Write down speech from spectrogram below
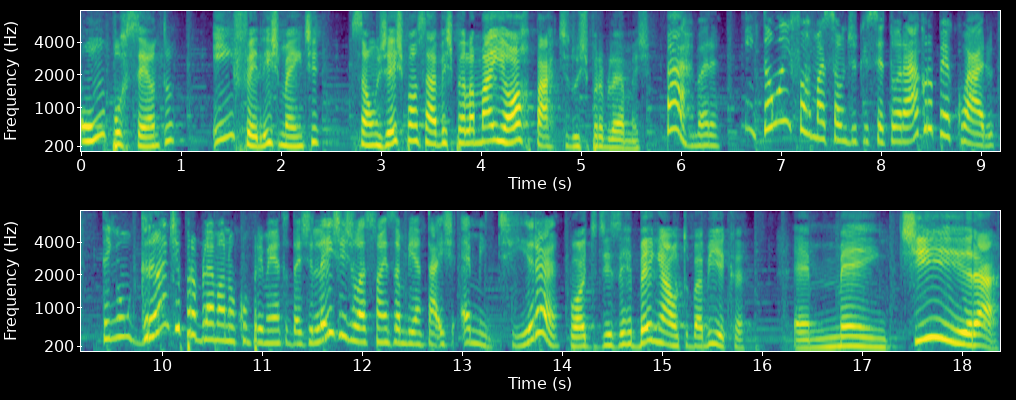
1%, infelizmente, são os responsáveis pela maior parte dos problemas. Bárbara, então a informação de que o setor agropecuário tem um grande problema no cumprimento das legislações ambientais é mentira? Pode dizer bem alto, Babica? É mentira!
